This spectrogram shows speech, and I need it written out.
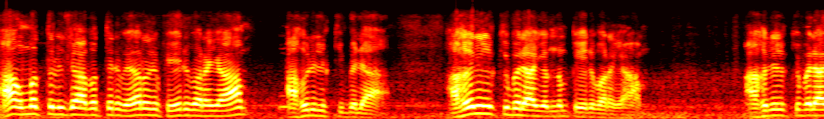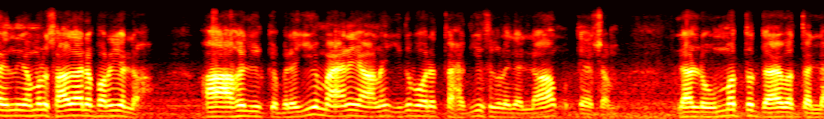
ആ ഉമ്മത്തുൽ ഇജാബത്തിന് വേറൊരു പേര് പറയാം. അഹുലുൽ കിബില അഹുലുൽ കിബില എന്നും പേര് പറയാം. അഹുലുൽ കിബില എന്ന് നമ്മൾ സാധാരണ പറയുമല്ലോ ആ അഹുലുൽ കിബില ഈ മാനയാണ് ഇതുപോലത്തെ ഹദീസുകളിലെല്ലാം ഉദ്ദേശം. അല്ലാണ്ട് ഉമ്മത്ത് ദൈവത്തല്ല.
